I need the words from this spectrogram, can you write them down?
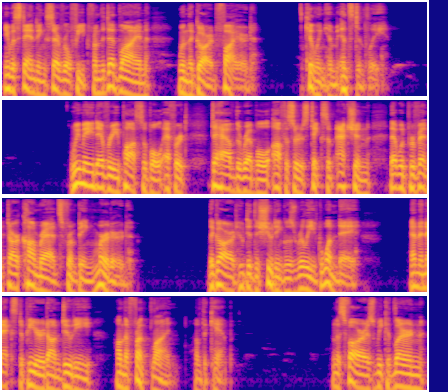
He was standing several feet from the deadline when the guard fired killing him instantly. We made every possible effort to have the rebel officers take some action that would prevent our comrades from being murdered. The guard who did the shooting was relieved one day, and the next appeared on duty on the front line of the camp. As far as we could learn,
